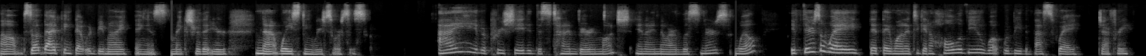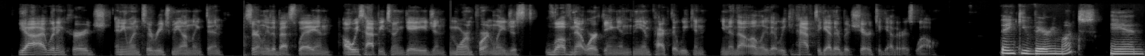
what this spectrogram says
Um, so i think that would be my thing is make sure that you're not wasting resources. I have appreciated this time very much and i know our listeners will. If there's a way that they wanted to get a hold of you what would be the best way geoffrey? Yeah i would encourage anyone to reach me on linkedin certainly the best way and always happy to engage and more importantly just love networking and the impact that we can you know not only that we can have together but share together as well. Thank you very much and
